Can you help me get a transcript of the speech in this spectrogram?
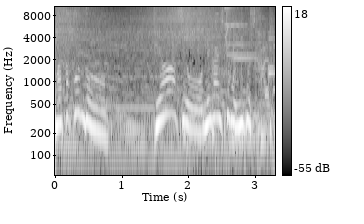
また今度手合わせをお願いしてもいいですか？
